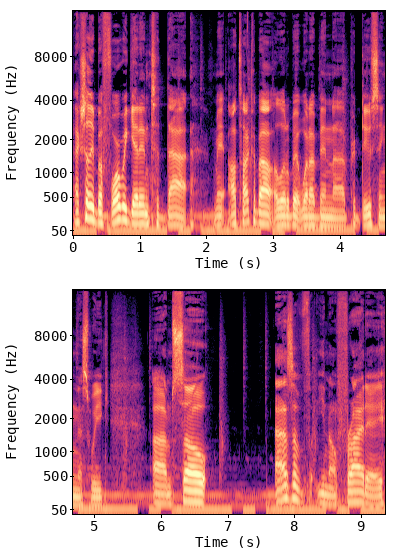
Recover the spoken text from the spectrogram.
Actually, before we get into that, I'll talk about a little bit what I've been uh, producing this week. Um, so, as of you know Friday,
